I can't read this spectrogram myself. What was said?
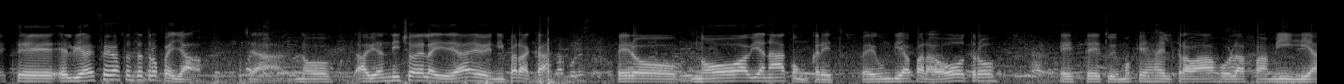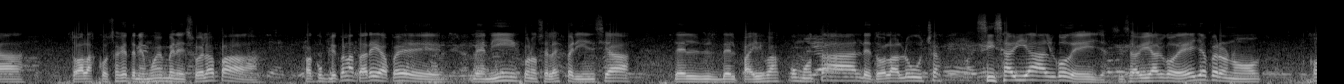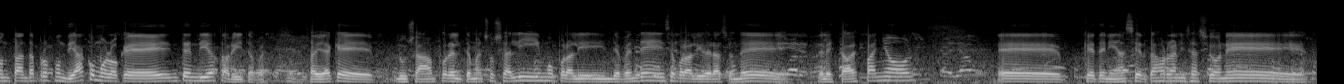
Este, el viaje fue bastante atropellado, o sea, nos habían dicho de la idea de venir para acá, pero no había nada concreto, fue un día para otro, este, tuvimos que dejar el trabajo, la familia, todas las cosas que tenemos en Venezuela para cumplir con la tarea, pues venir, conocer la experiencia del, del, País Vasco como tal, de toda la lucha. Sí sabía algo de ella, sí sabía algo de ella, pero no con tanta profundidad como lo que he entendido hasta ahorita. Pues. Sabía que luchaban por el tema del socialismo, por la independencia, por la liberación de, del Estado español, eh, que tenían ciertas organizaciones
